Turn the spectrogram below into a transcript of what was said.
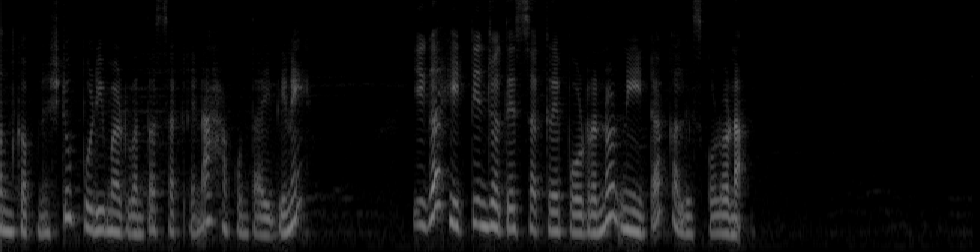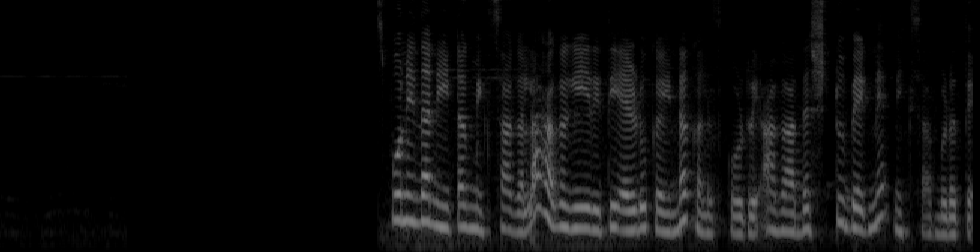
ಒಂದು ಕಪ್ನಷ್ಟು ಪುಡಿ ಮಾಡುವಂಥ ಸಕ್ಕರೆನ ಹಾಕೊತಾ ಇದ್ದೀನಿ. ಈಗ ಹಿಟ್ಟಿನ ಜೊತೆ ಸಕ್ಕರೆ ಪೌಡ್ರನ್ನು ನೀಟಾಗಿ ಕಲಿಸ್ಕೊಳ್ಳೋಣ. ಸ್ಪೂನಿಂದ ನೀಟಾಗಿ ಮಿಕ್ಸ್ ಆಗಲ್ಲ. ಹಾಗಾಗಿ ಈ ರೀತಿ ಎರಡು ಕೈಯಿಂದ ಕಲಿಸ್ಕೊಡ್ರಿ. ಆಗ ಆದಷ್ಟು ಬೇಗನೆ ಮಿಕ್ಸ್ ಆಗಿಬಿಡುತ್ತೆ.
